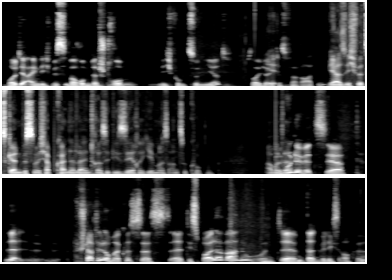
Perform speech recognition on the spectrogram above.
Wollt ihr eigentlich wissen, warum der Strom nicht funktioniert? Soll ich euch das verraten? Ja, also ich würde es gerne wissen, weil ich habe keinerlei Interesse, die Serie jemals anzugucken. Aber Ohne Witz, ja. Starte doch mal kurz das, äh, die Spoilerwarnung und ähm, dann will ich es auch hören.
